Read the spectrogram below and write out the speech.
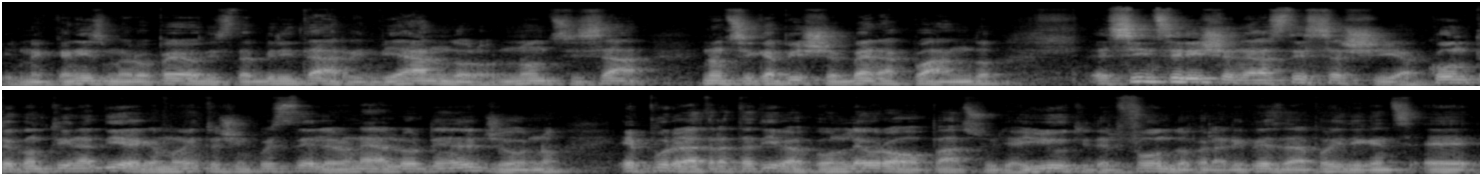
il meccanismo europeo di stabilità, rinviandolo non si sa, non si capisce bene a quando, eh, si inserisce nella stessa scia. Conte continua a dire che il Movimento 5 Stelle non è all'ordine del giorno Eppure la trattativa con l'Europa sugli aiuti del Fondo per la ripresa della politica eh,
